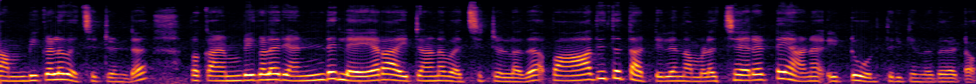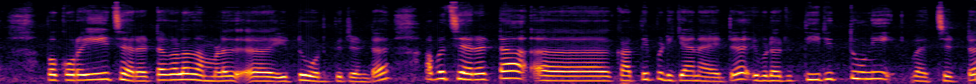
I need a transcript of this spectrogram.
കമ്പികൾ വെച്ചിട്ടുണ്ട്. അപ്പോൾ കമ്പികൾ രണ്ട് ലെയർ ആയിട്ടാണ് വെച്ചിട്ടുള്ളത്. അപ്പോൾ ആദ്യത്തെ തട്ടിൽ നമ്മൾ ചിരട്ടയാണ് ഇട്ട് കൊടുത്തിരിക്കുന്നത് കേട്ടോ. അപ്പോൾ കുറേ ചിരട്ടകൾ നമ്മൾ ഇട്ട് കൊടുത്തിട്ടുണ്ട്. അപ്പോൾ ചിരട്ട കത്തിപ്പിടിക്കാനായിട്ട് ഇവിടെ ഒരു തിരിത്തുണി ആണി വെച്ചിട്ട്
